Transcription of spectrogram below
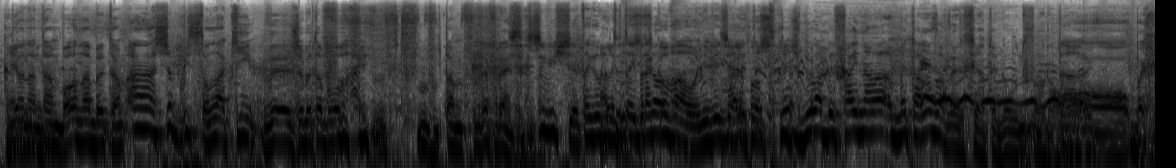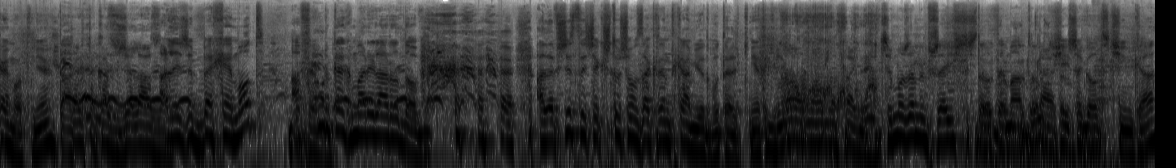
I Kylie ona tam, bo ona by tam, a, so lucky, wy- żeby to było w, w, w, tam w refrenie. Rzeczywiście, tego mi Ale tutaj brakowało, nie wiedziałem Ale też, też byłaby fajna metalowa wersja tego utworu. O, behemoth, nie? Tak, taka z żelaza. Ale że Behemoth, a w kurkach Maryla Rodowicz. Ale wszyscy się krztuszą zakrętkami od butelki, nie? Taki, No, no, no fajnie. Czy możemy przejść do Dobra, tematu dobra. dzisiejszego odcinka?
